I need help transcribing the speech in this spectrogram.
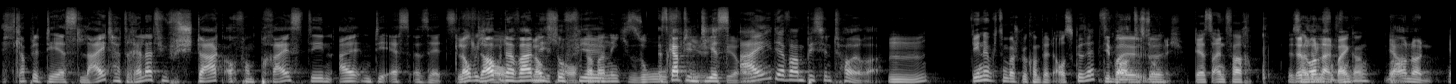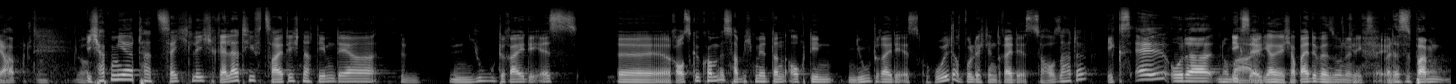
Ich glaube, der DS Lite hat relativ stark auch vom Preis den alten DS ersetzt. Glaub ich glaube, auch. da war Glaub nicht ich so auch. viel. Da war nicht so es gab den DSi, Spielraum. der war ein bisschen teurer. Den habe ich zum Beispiel komplett ausgesetzt. Den weil, brauchtest du äh, nicht. Der ist einfach ist Der halt online vorbeigegangen. Ja, online. Ja. ja. Ich habe mir tatsächlich relativ zeitig, nachdem der New 3DS äh, rausgekommen ist, habe ich mir dann auch den New 3DS geholt, obwohl ich den 3DS zu Hause hatte. XL oder normal? XL, ja, ich habe beide Versionen XL. Weil das ist beim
